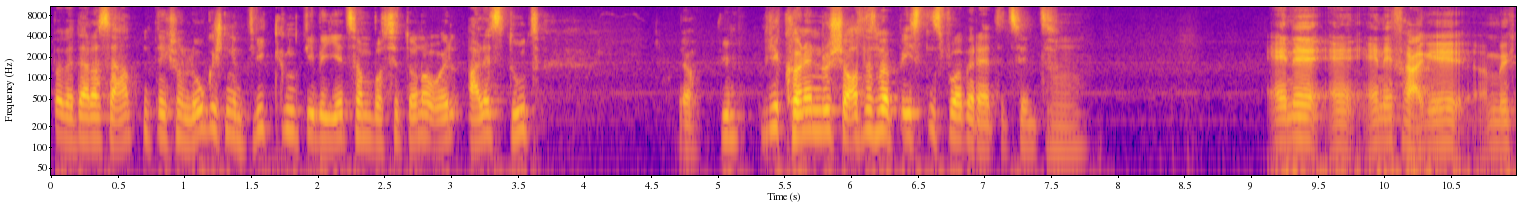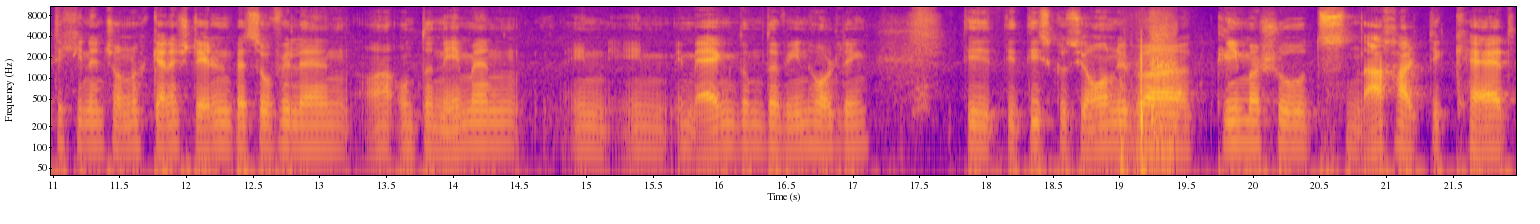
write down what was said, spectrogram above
bei der rasanten technologischen Entwicklung, die wir jetzt haben, was sich da noch alles tut, ja, wir, wir können nur schauen, dass wir bestens vorbereitet sind. Mhm. Eine, eine Frage möchte ich Ihnen schon noch gerne stellen bei so vielen äh, Unternehmen in, im, im, Eigentum der Wien Holding. Die, die, Diskussion über Klimaschutz, Nachhaltigkeit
